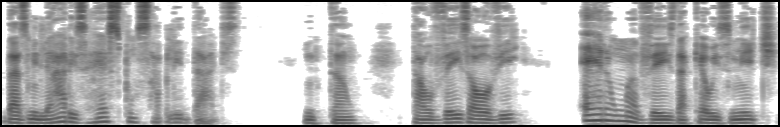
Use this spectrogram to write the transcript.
das milhares responsabilidades. Então, talvez ao ouvir Era uma vez da Kel Smith,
